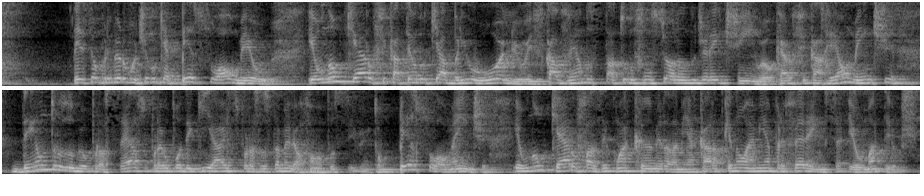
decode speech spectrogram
Esse é o primeiro motivo que é pessoal meu. Eu não quero ficar tendo que abrir o olho e ficar vendo se está tudo funcionando direitinho. Eu quero ficar realmente dentro do meu processo para eu poder guiar esse processo da melhor forma possível. Então, pessoalmente, eu não quero fazer com a câmera na minha cara porque não é minha preferência, eu, Matheus.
